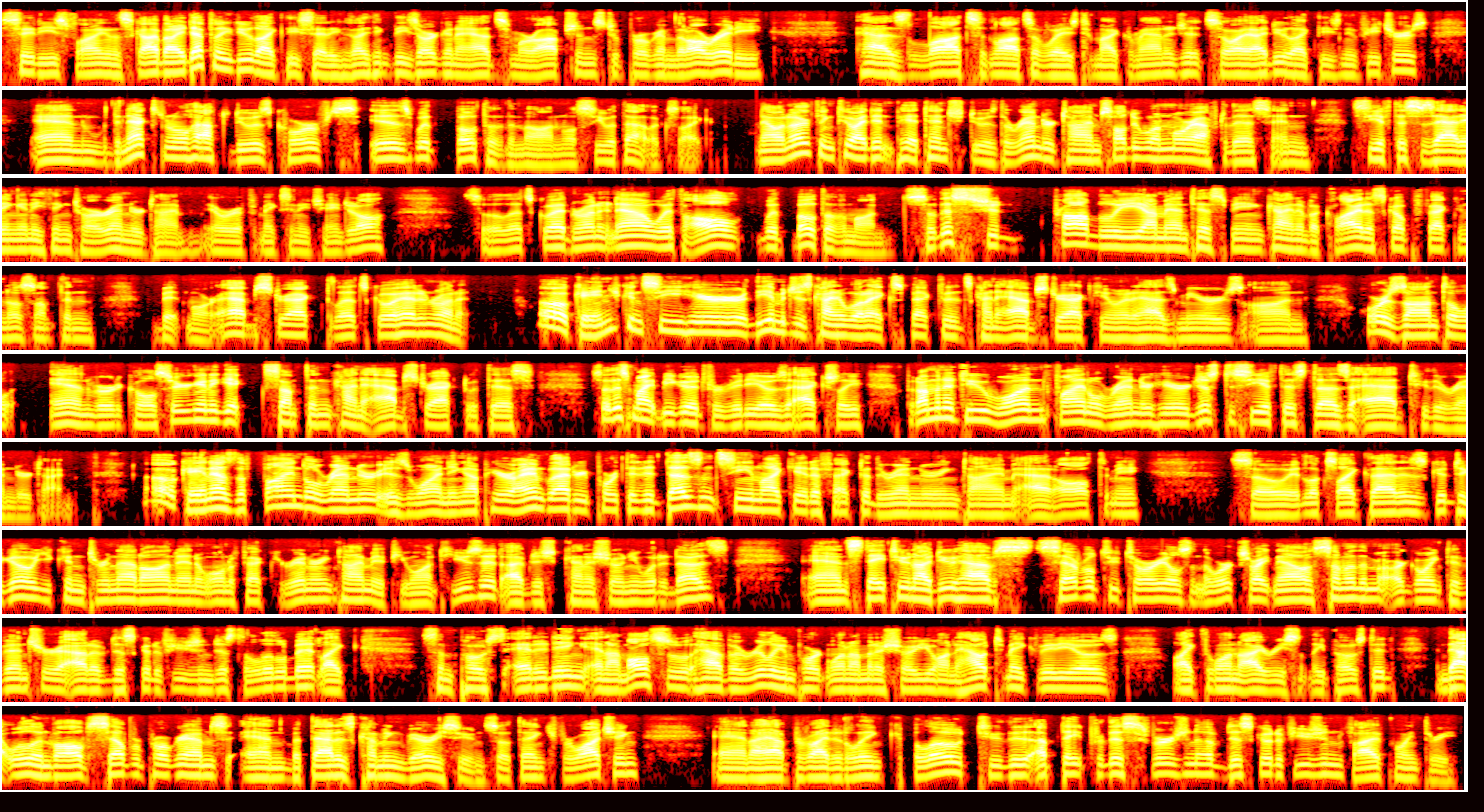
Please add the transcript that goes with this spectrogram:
cities flying in the sky. But I definitely do like these settings. I think these are going to add some more options to a program that already has lots and lots of ways to micromanage it. So I, I, do like these new features. And the next one we'll have to do, is course, is with both of them on. We'll see what that looks like. Now another thing too I didn't pay attention to is the render time, so I'll do one more after this and see if this is adding anything to our render time or if it makes any change at all. So let's go ahead and run it now with all with both of them on. So this should probably, I'm anticipating kind of a kaleidoscope effect, you know, something bit more abstract. Let's go ahead and run it. Okay, and you can see here, the image is kind of what I expected. It's kind of abstract, you know, it has mirrors on horizontal and vertical. So you're going to get something kind of abstract with this. So this might be good for videos actually, but I'm going to do one final render here just to see if this does add to the render time. Okay, and as the final render is winding up here, I am glad to report that it doesn't seem like it affected the rendering time at all to me. So it looks like that is good to go. You can turn that on and it won't affect your rendering time if you want to use it. I've just kind of shown you what it does. And stay tuned, I do have several tutorials in the works right now. Some of them are going to venture out of Disco Diffusion just a little bit, like some post editing. And I'm also have a really important one I'm going to show you on how to make videos like the one I recently posted. And that will involve several programs, and but that is coming very soon. So thank you for watching. And I have provided a link below to the update for this version of Disco Diffusion 5.3.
